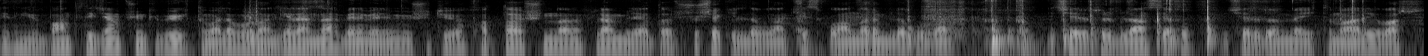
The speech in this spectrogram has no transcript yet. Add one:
Dediğim gibi bantlayacağım çünkü büyük ihtimalle buradan gelenler benim elimi üşütüyor. Hatta şunların falan bile ya da şu şekilde bulan kesik olanların bile buradan içeri türbülans yapıp içeri dönme ihtimali var.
